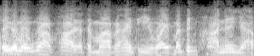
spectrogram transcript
ท่านก็บอกว่าผ้าอาตมาไปให้พี่ไว้ มันเป็นผ้าเนื้อหยาบ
